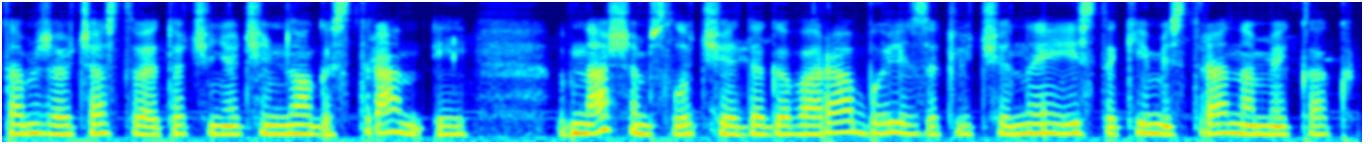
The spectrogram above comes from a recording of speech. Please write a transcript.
там же участвует очень-очень много стран, и в нашем случае договора были заключены и с такими странами, как,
